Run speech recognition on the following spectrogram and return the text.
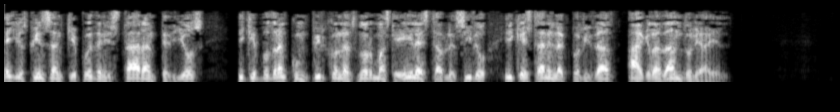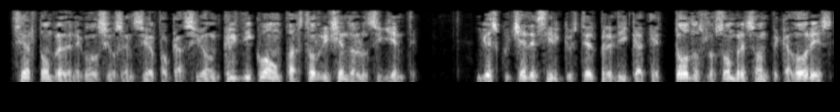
Ellos piensan que pueden estar ante Dios y que podrán cumplir con las normas que Él ha establecido y que están en la actualidad agradándole a Él. Cierto hombre de negocios en cierta ocasión criticó a un pastor diciéndole lo siguiente. Yo escuché decir que usted predica que todos los hombres son pecadores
